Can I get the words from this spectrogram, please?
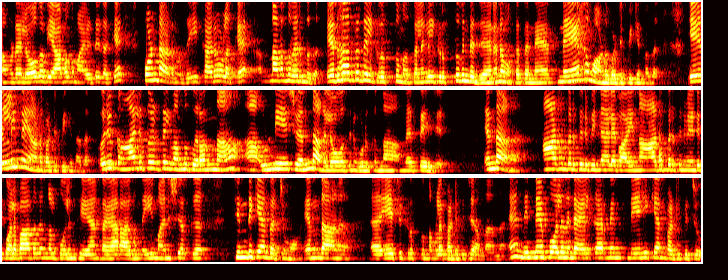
നമ്മുടെ ലോകവ്യാപകമായിട്ട് ഇതൊക്കെ കൊണ്ടാടുന്നത് ഈ കരോളൊക്കെ നടന്നു വരുന്നത്. യഥാർത്ഥത്തിൽ ക്രിസ്തുമസ് അല്ലെങ്കിൽ ക്രിസ്തുവിന്റെ ജനനമൊക്കെ തന്നെ സ്നേഹമാണ് പഠിപ്പിക്കുന്നത്. എളിമയാണ് പഠിപ്പിക്കുന്നത്. ഒരു കാലിത്തൊഴുത്തിൽ വന്നു പിറന്ന ഉണ്ണിയേശു എന്താണ് ലോകത്തിന് കൊടുക്കുന്ന മെസ്സേജ് എന്താണ്? ആഡംബരത്തിന് പിന്നാലെ പായുന്ന ആഡംബരത്തിന് വേണ്ടി കൊലപാതകങ്ങൾ പോലും ചെയ്യാൻ തയ്യാറാകുന്ന ഈ മനുഷ്യർക്ക് ചിന്തിക്കാൻ പറ്റുമോ? എന്താണ് യേശു ക്രിസ്തു നമ്മളെ പഠിപ്പിച്ചു തന്നതെന്ന്. ഏഹ് നിന്നെ പോലെ നിന്റെ അയൽക്കാരനെയും സ്നേഹിക്കാൻ പഠിപ്പിച്ചു.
